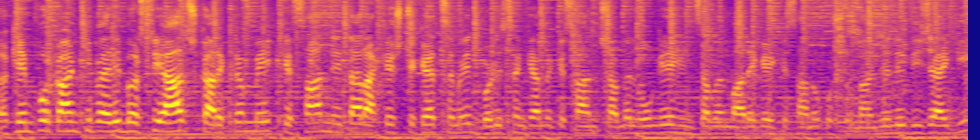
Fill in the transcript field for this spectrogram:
लखीमपुर कांड की पहली बरसी आज। कार्यक्रम में किसान नेता राकेश टिकैत समेत बड़ी संख्या में किसान शामिल होंगे। हिंसा में मारे गए किसानों को श्रद्धांजलि दी जाएगी।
